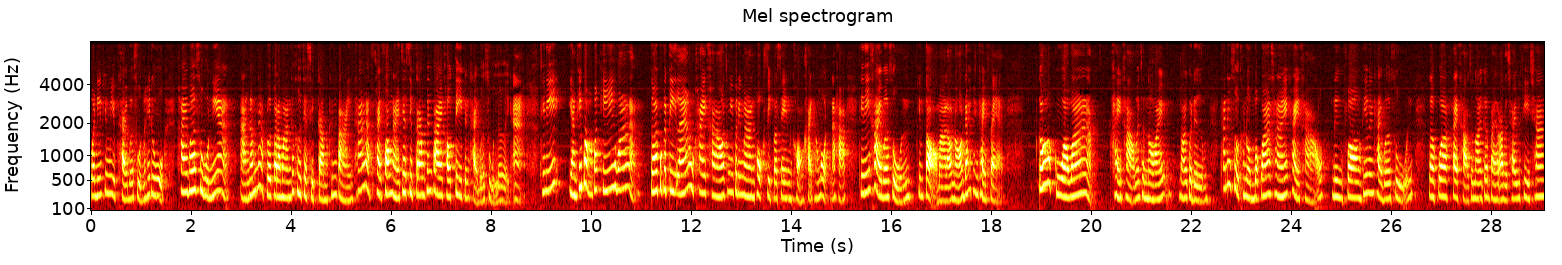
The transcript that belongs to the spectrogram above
วันนี้พิมพ์หยิบไข่เบอร์ศูนย์มาให้ดู ไข่เบอร์ศูนย์เนี่ยน้ำหนักโดยประมาณก็คือ 70 กรัมขึ้นไป ถ้าไข่ฟองไหน 70 กรัมขึ้นไปเขาตีเป็นไข่เบอร์ศูนย์เลยอะ ทีนี้อย่างที่บอกเมื่อกี้ว่าโดยปกติแล้วไข่ขาวจะมีปริมาณ 60%ของไข่ทั้งหมดนะคะ ทีนี้ไข่เบอร์ศูนย์พิมพ์ต่อมาแล้วเนาะได้เป็นไข่แฝดก็กลัวว่าไข่ขาวมันจะน้อยน้อยกว่าเดิม ถ้าในสูตรขนมบอกว่าใช้ไข่ขาว 1 ฟองที่เป็นไข่เบอร์ศูนย์เรากลัวไข่ขาวจะน้อยเกินไปเราอาจจะใช้วิธีช่าง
